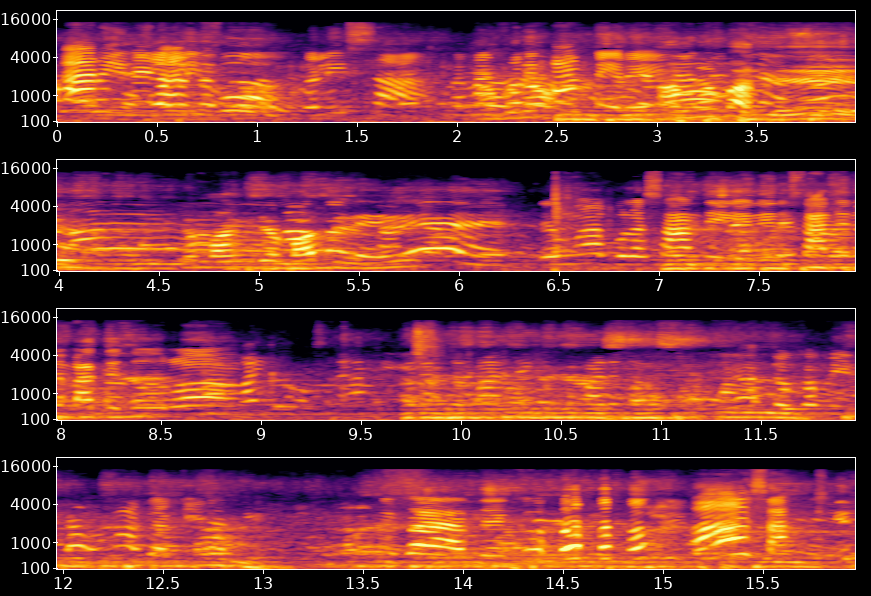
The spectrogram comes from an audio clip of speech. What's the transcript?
Ari ni lalifu, dalisa. Memang boleh pamer amnya pati emang dia pati Yung nga pula sandi, yan ini ah, sakit.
